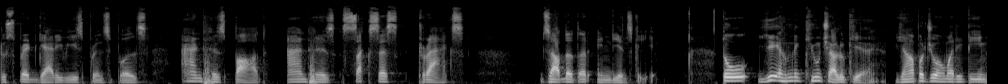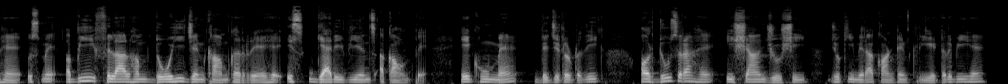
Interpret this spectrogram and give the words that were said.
to spread Gary Vee's principles and his path and his success tracks ज़्यादातर इंडियंस के लिए। तो ये हमने क्यों चालू किया है? यहाँ पर जो हमारी टीम है, उसमें अभी फ़िलहाल हम दो ही जन काम कर रहे हैं इस गैरीवियंस अकाउंट पे। एक हूँ मैं डिजिटल प्रतीक, और दूसरा है ईशान जोशी, जो कि मेरा कंटेंट क्रिएटर भी है,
